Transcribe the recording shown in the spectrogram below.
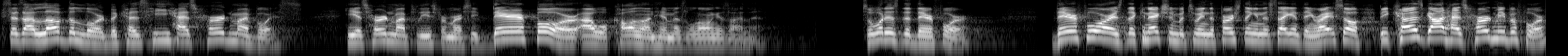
He says, I love the Lord because he has heard my voice. He has heard my pleas for mercy. Therefore, I will call on him as long as I live. So, what is the therefore? Therefore is the connection between the first thing and the second thing, right? So, because God has heard me before,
